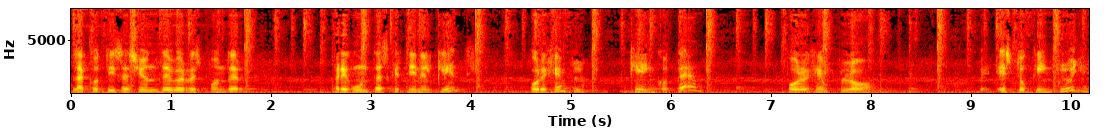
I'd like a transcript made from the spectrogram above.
La cotización debe responder preguntas que tiene el cliente. Por ejemplo, ¿qué encotean? Por ejemplo, ¿esto que incluye?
